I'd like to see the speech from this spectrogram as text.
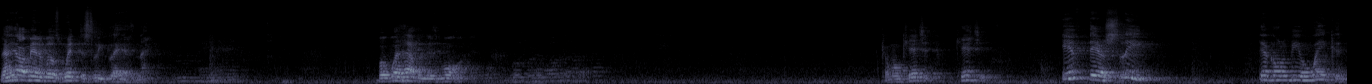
Now, how many of us went to sleep last night? But what happened this morning? Come on, catch it. Catch it. If they're asleep, they're going to be awakened.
